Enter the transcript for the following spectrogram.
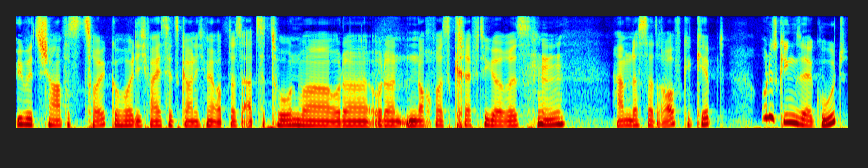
übelst scharfes Zeug geholt. Ich weiß jetzt gar nicht mehr, ob das Aceton war oder, oder noch was kräftigeres. Hm. Haben das da drauf gekippt und es ging sehr gut.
